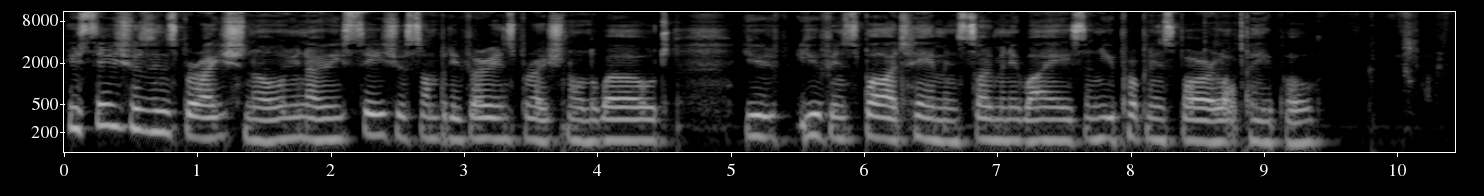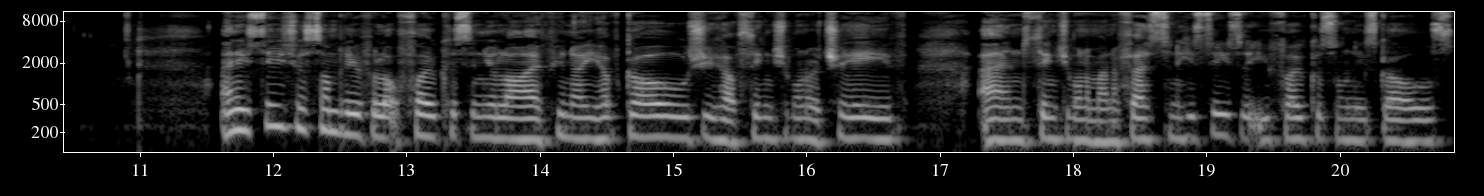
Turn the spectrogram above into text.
He sees you as inspirational, you know, he sees you as somebody very inspirational in the world. You, you've inspired him in so many ways, and you probably inspire a lot of people. And he sees you as somebody with a lot of focus in your life. You know, you have goals, you have things you want to achieve, and things you want to manifest. And he sees that you focus on these goals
